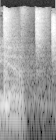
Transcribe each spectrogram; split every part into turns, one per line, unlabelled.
you.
